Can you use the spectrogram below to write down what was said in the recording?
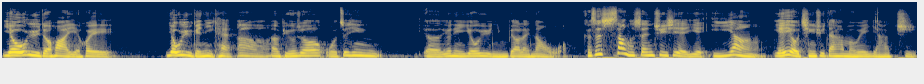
忧郁的话也会忧郁给你看。嗯嗯，比如说我最近呃有点忧郁，你们不要来闹我。可是上升巨蟹也一样，也有情绪，但他们会压制，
